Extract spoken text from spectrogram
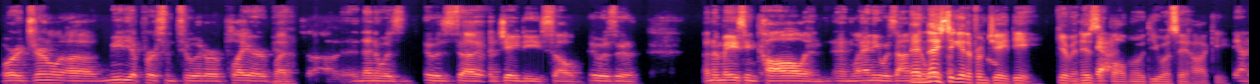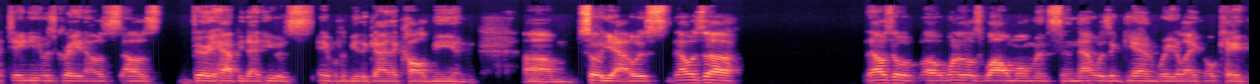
or a journal uh, media person to it or a player but yeah. uh, and then it was it was uh, jd so it was a an amazing call and and lanny was on and nice to get it from jd given his yeah. involvement with usa hockey yeah jd was great i was i was very happy that he was able to be the guy that called me and um, so yeah it was that was a that was a, a one of those wow moments and that was again where you're like okay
